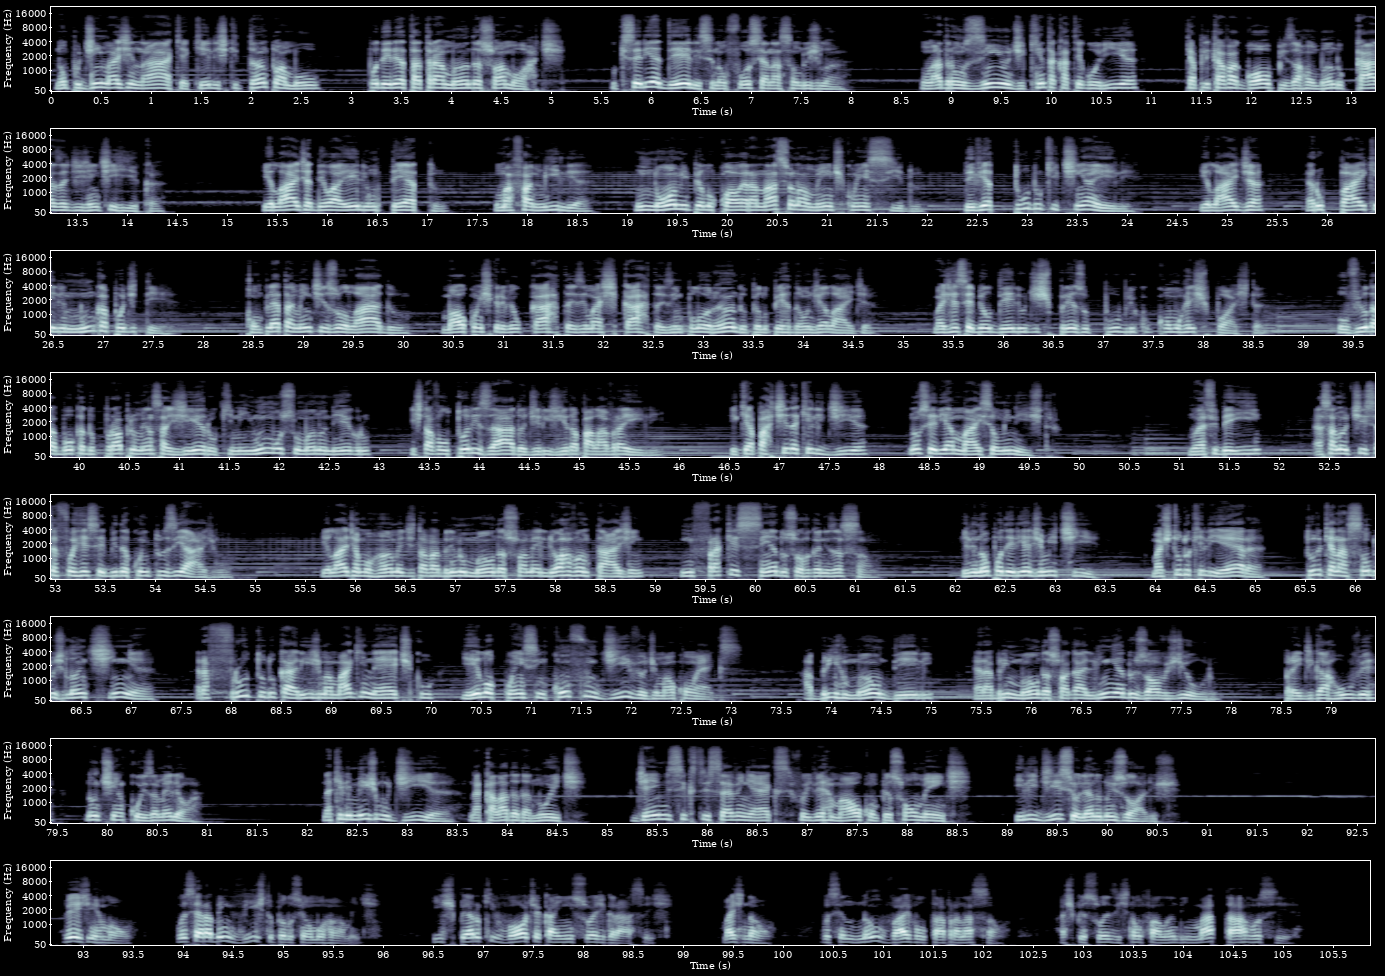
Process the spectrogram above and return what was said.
Não podia imaginar que aqueles que tanto amou poderia estar tramando a sua morte. O que seria dele se não fosse a nação do Islã? Um ladrãozinho de quinta categoria que aplicava golpes arrombando casa de gente rica. Elijah deu a ele um teto, uma família, um nome pelo qual era nacionalmente conhecido. Devia tudo o que tinha a ele. Elijah era o pai que ele nunca pôde ter. Completamente isolado, Malcolm escreveu cartas e mais cartas implorando pelo perdão de Elijah mas recebeu dele o desprezo público como resposta. Ouviu da boca do próprio mensageiro que nenhum muçulmano negro estava autorizado a dirigir a palavra a ele, e que a partir daquele dia não seria mais seu ministro. No FBI, essa notícia foi recebida com entusiasmo. Elijah Muhammad estava abrindo mão da sua melhor vantagem e enfraquecendo sua organização. Ele não poderia admitir, mas tudo que ele era tudo que a nação do Islã tinha era fruto do carisma magnético e a eloquência inconfundível de Malcolm X. Abrir mão dele era abrir mão da sua galinha dos ovos de ouro. Para Edgar Hoover, não tinha coisa melhor. Naquele mesmo dia, na calada da noite, James 67X foi ver Malcolm pessoalmente e lhe disse olhando nos olhos: Veja, irmão, você era bem visto pelo Sr. Muhammad. E espero que volte a cair em suas graças. Mas não, você não vai voltar para a nação. As pessoas estão falando em matar você.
